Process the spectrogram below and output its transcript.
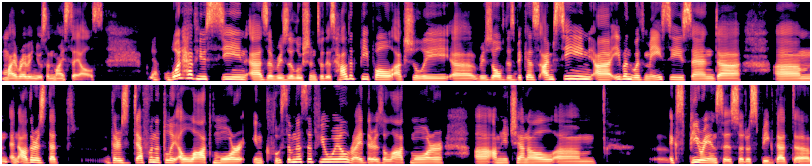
my revenues and my sales yeah. what have you seen as a resolution to this how did people actually uh, resolve this because i'm seeing uh, even with macy's and uh, um, and others that there's definitely a lot more inclusiveness, if you will, right? There's a lot more uh, omni-channel um, experiences, so to speak, that uh,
